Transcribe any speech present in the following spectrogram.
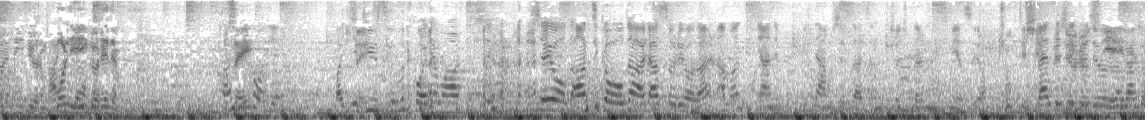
dövmeyi diyorum. Kolyeyi görelim. Kuzey. Kolye? Kuzey. 700 yıllık kolyem artık şey, şey oldu, antika oldu hala soruyorlar ama yani bilinen bir şey zaten. Çocuklarımın ismi yazıyor. Çok teşekkür, Ben teşekkür ediyoruz. ediyorum. İyi eğlenceler.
